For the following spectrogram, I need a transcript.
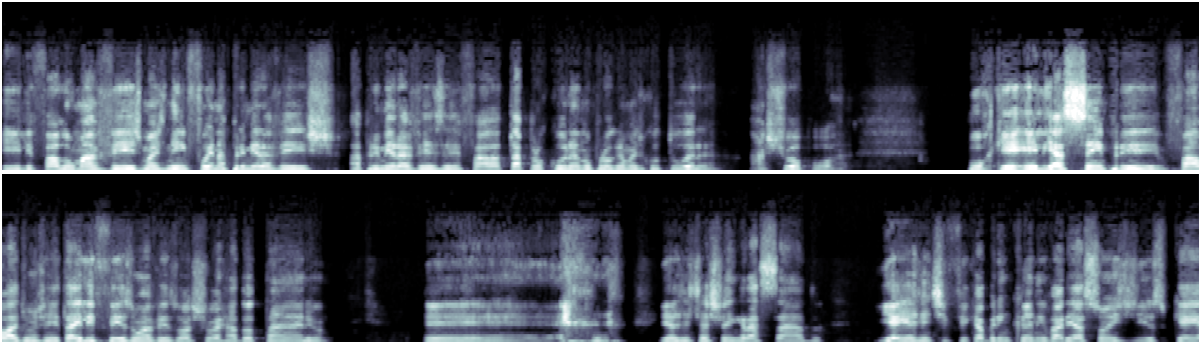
ele falou uma vez, mas nem foi na primeira vez. A primeira vez ele fala: tá procurando um programa de cultura? Achou, porra. Porque ele ia sempre falar de um jeito. Aí ele fez uma vez o Achou Errado Otário, é, e a gente achou engraçado. E aí a gente fica brincando em variações disso, porque aí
